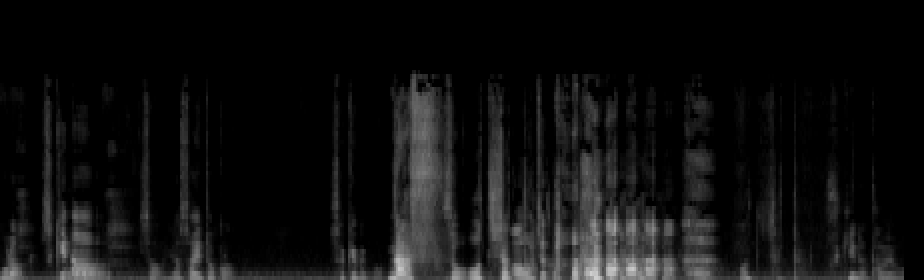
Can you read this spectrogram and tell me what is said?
ほら好きなさ野菜とか叫べば。ナス！そう。落ちちゃった。あ落ちちゃった。落ちちゃった。好きな食べ物。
